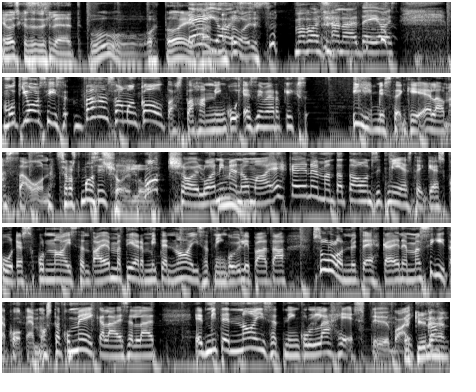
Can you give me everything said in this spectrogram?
Niin olisiko se silleen, että uu, toihan Ei ois. ois. Mä voin sanoa, että ei ois. Mutta joo, siis vähän samankaltaistahan niin kuin esimerkiksi ihmistenkin elämässä on. Semmoista machoilua. Siis machoilua nimenomaan. Mm. Ehkä enemmän tätä on sit miesten keskuudessa kuin naisten. Tai en mä tiedä, miten naiset niin kuin ylipäätään... Sulla on nyt ehkä enemmän siitä kokemusta kuin meikäläisellä, että et miten naiset niin kuin lähestyy vaikka. Ja kyllähän,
